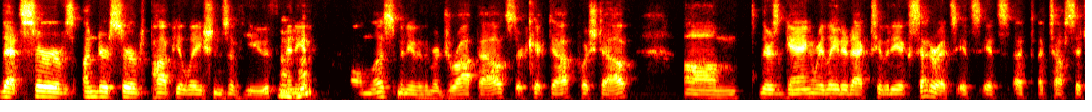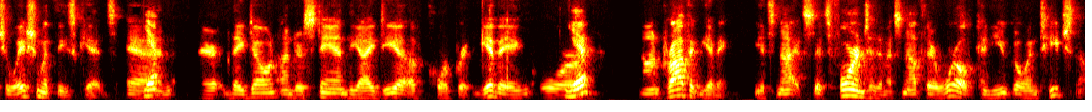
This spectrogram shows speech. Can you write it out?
that serves underserved populations of youth, many mm-hmm homeless. Many of them are dropouts. They're kicked out, pushed out. Um, there's gang related activity, et cetera. It's, it's, it's a, a tough situation with these kids. And yep. they don't understand the idea of corporate giving or yep. nonprofit giving. It's not, it's, it's foreign to them. It's not their world. Can you go and teach them?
